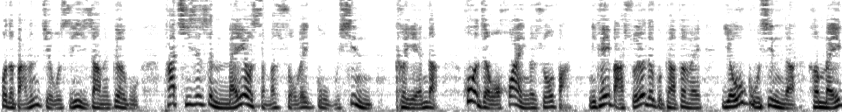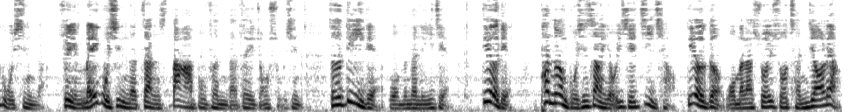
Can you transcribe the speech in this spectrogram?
或者百分之九十以上的个股，它其实是没有什么所谓股性可言的。或者我换一个说法，你可以把所有的股票分为有股性的和没股性的。所以没股性的占大部分的这一种属性，这是第一点我们的理解。第二点，判断股性上有一些技巧。第二个，我们来说一说成交量，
